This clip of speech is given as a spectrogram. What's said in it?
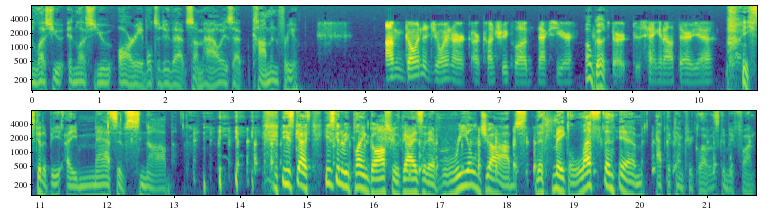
Unless you unless you are able to do that somehow. Is that common for you? I'm going to join our our country club next year. Oh, good. Start just hanging out there. Yeah. he's going to be a massive snob. These guys, he's going to be playing golf with guys that have real jobs that make less than him at the country club. It's going to be fun.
